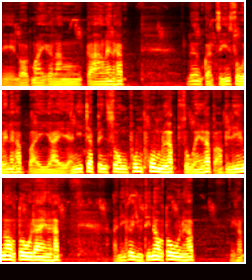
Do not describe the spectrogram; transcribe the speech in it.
นี่หลอดใหม่กำลังกลางเลยนะครับ เริ่มกัดสีสวยนะครับ ใบใหญ่ อันนี้จะเป็นทรงพุ่มๆนะครับสวยนะครับ เอาไปเลี้ยงนอกตู้ได้นะครับ อันนี้ก็อยู่ที่นอกตู้นะครับนี่ครับ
